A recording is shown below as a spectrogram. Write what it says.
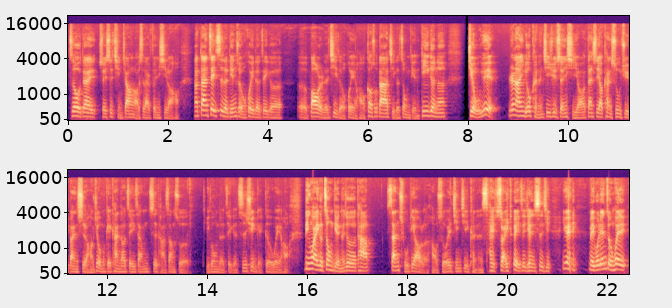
之后再随时请嘉荣老师来分析了哈。那当然，这次的联准会的这个呃鲍尔的记者会哈，告诉大家几个重点。第一个呢，九月仍然有可能继续升息哦，但是要看数据办事哈。就我们可以看到这一张字卡上所提供的这个资讯给各位哈。另外一个重点呢，就是它。删除掉了哈，所谓经济可能在 衰退这件事情，因为美国联总会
